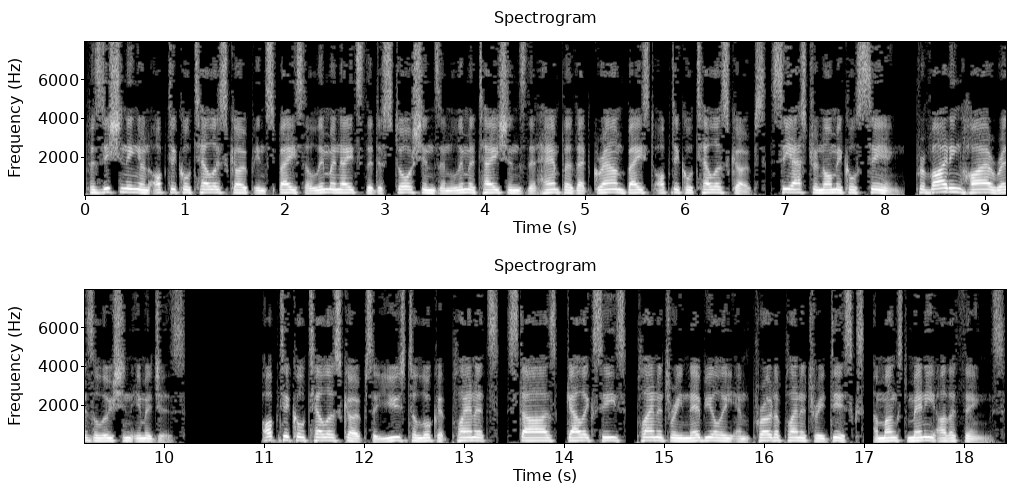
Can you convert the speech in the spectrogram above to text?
Positioning an optical telescope in space eliminates the distortions and limitations that hamper that ground-based optical telescopes see astronomical seeing, providing higher resolution images. Optical telescopes are used to look at planets, stars, galaxies, planetary nebulae and protoplanetary disks, amongst many other things.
